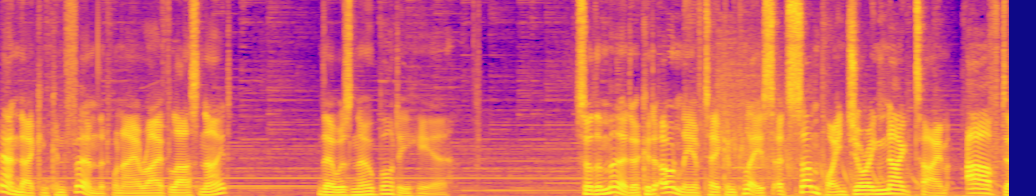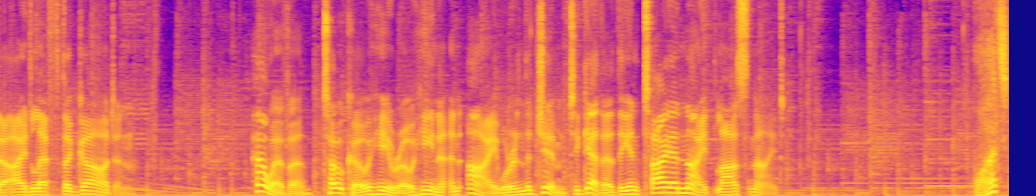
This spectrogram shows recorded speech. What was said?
And I can confirm that when I arrived last night, there was no body here. So the murder could only have taken place at some point during nighttime after I'd left the garden. However, Toko, Hiro, Hina, and I were in the gym together the entire night last night. What?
